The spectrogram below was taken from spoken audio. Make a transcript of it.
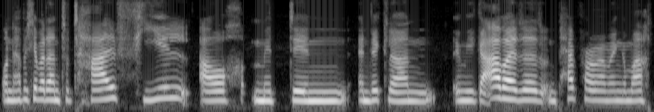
und habe ich aber dann total viel auch mit den Entwicklern irgendwie gearbeitet und Pair-Programming gemacht.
